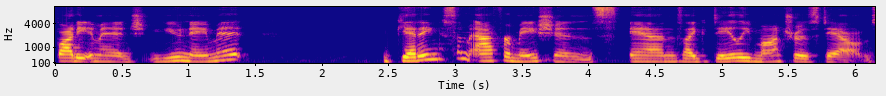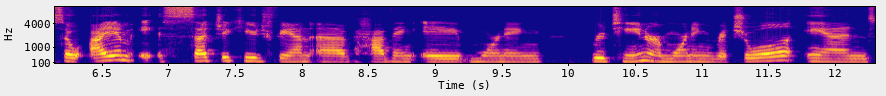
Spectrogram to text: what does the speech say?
body image, you name it, getting some affirmations and like daily mantras down. So, I am a, such a huge fan of having a morning routine or morning ritual. And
